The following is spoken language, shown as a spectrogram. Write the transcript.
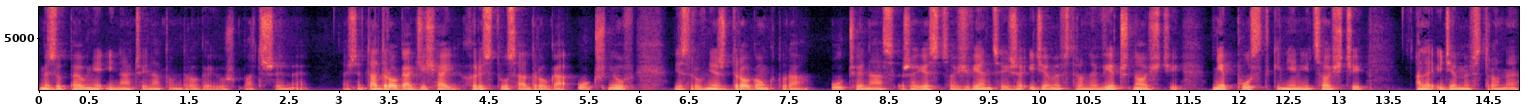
my zupełnie inaczej na tą drogę już patrzymy. Właśnie ta droga dzisiaj Chrystusa, droga uczniów, jest również drogą, która uczy nas, że jest coś więcej, że idziemy w stronę wieczności, nie pustki, nie nicości, ale idziemy w stronę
